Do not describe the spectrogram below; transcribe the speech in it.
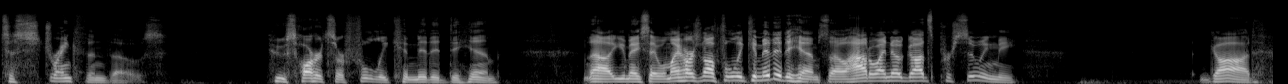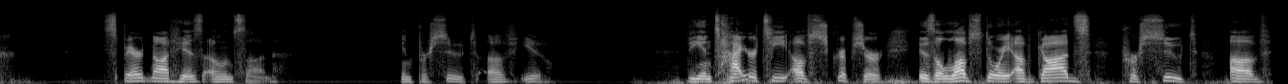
to strengthen those whose hearts are fully committed to Him. Now, you may say, Well, my heart's not fully committed to Him, so how do I know God's pursuing me? God spared not His own Son in pursuit of you the entirety of Scripture is a love story of God's pursuit of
